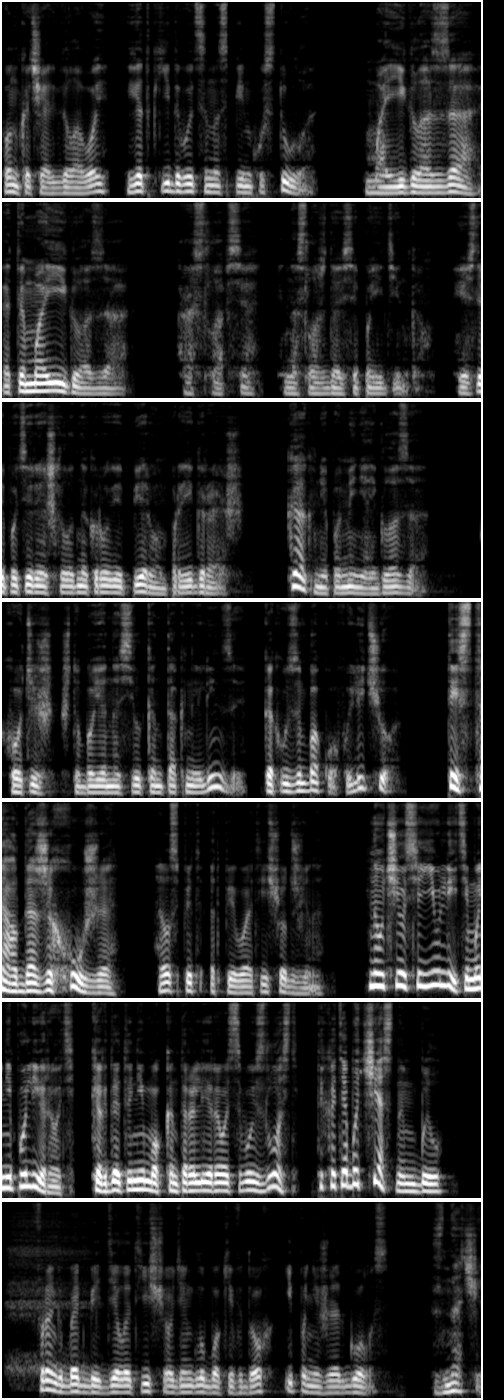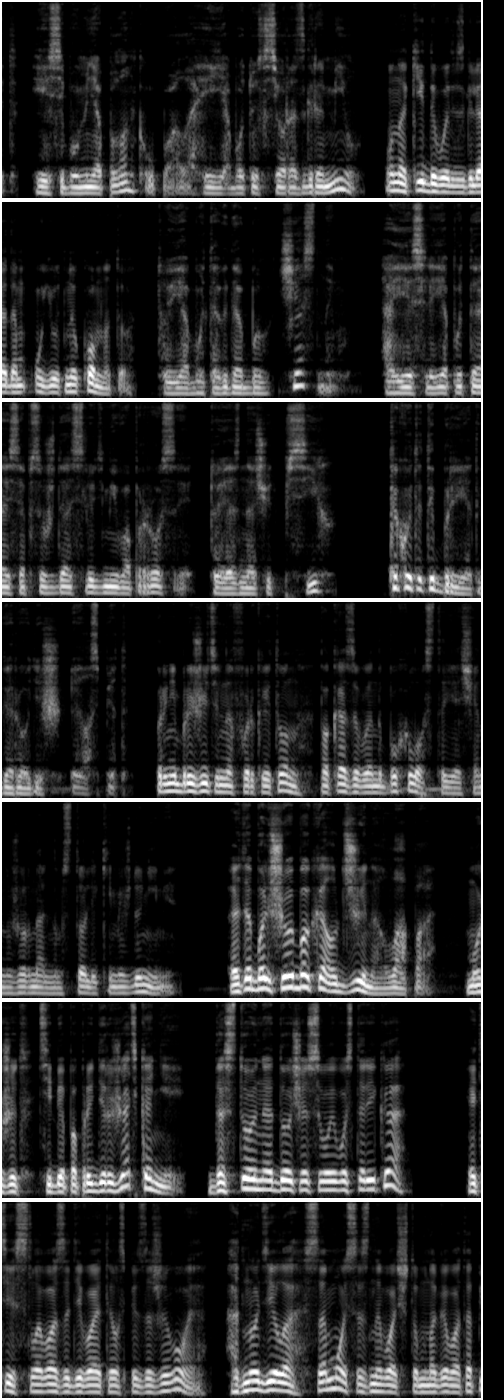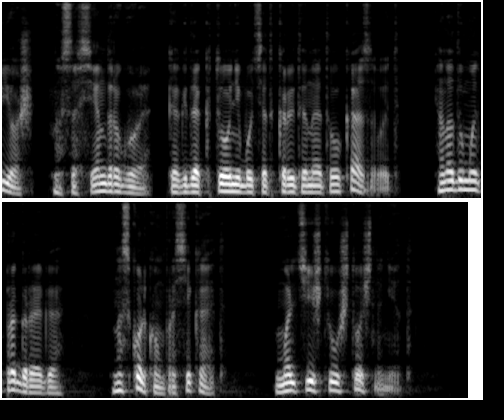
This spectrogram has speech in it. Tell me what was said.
Он качает головой и откидывается на спинку стула. Мои глаза — это мои глаза. Расслабься и наслаждайся поединком. Если потеряешь хладнокровие первым, проиграешь. Как мне поменять глаза? Хочешь, чтобы я носил контактные линзы, как у зомбаков, или чё? Ты стал даже хуже. Элспид отпивает еще джина. Научился юлить и манипулировать. Когда ты не мог контролировать свою злость, ты хотя бы честным был. Фрэнк Бэкби делает еще один глубокий вдох и понижает голос. Значит, если бы у меня планка упала, и я бы тут все разгромил, он окидывает взглядом уютную комнату. То я бы тогда был честным. А если я пытаюсь обсуждать с людьми вопросы, то я, значит, псих? Какой-то ты бред городишь, Элспет. Пренебрежительно фыркает он, показывая на бухло, стоящее на журнальном столике между ними. «Это большой бокал джина, лапа. Может, тебе попридержать коней? Достойная дочь своего старика?» Эти слова задевают Элспет за живое. Одно дело самой сознавать, что многовато пьешь, но совсем другое, когда кто-нибудь открыто на это указывает. Она думает про Грега. Насколько он просекает? Мальчишки уж точно нет.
